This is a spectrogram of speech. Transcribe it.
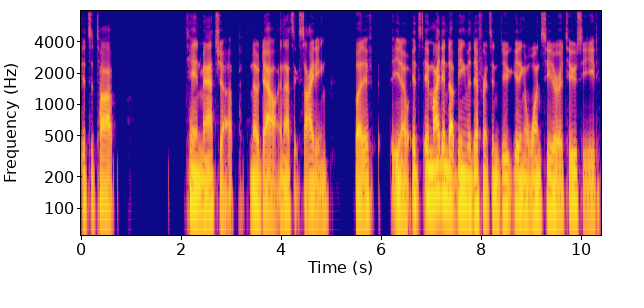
it's a top ten matchup, no doubt, and that's exciting. But if you know, it's it might end up being the difference in Duke getting a one seed or a two seed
